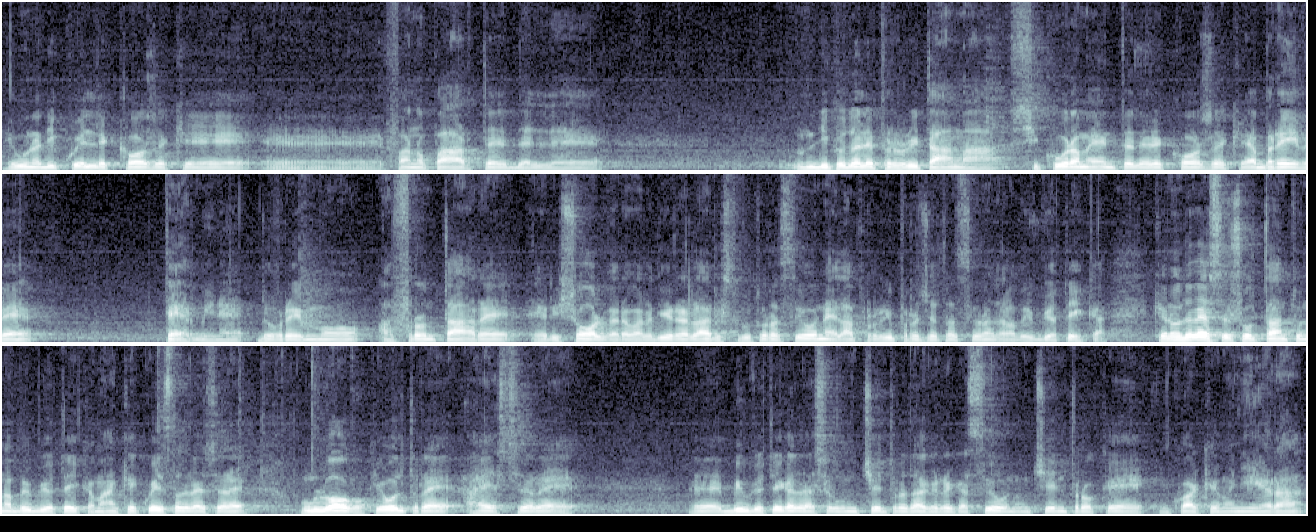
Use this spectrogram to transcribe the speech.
è una di quelle cose che eh, fanno parte delle, non dico delle priorità, ma sicuramente delle cose che a breve termine dovremmo affrontare e risolvere, vale a dire la ristrutturazione e la riprogettazione della biblioteca, che non deve essere soltanto una biblioteca, ma anche questo deve essere un luogo che oltre a essere eh, biblioteca deve essere un centro d'aggregazione, un centro che in qualche maniera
